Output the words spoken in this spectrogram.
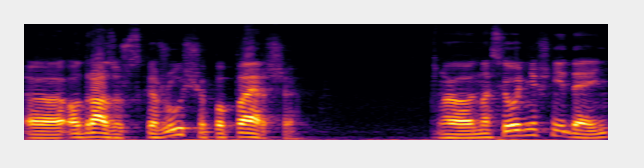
е, одразу ж скажу, що по-перше, На сьогоднішній день,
